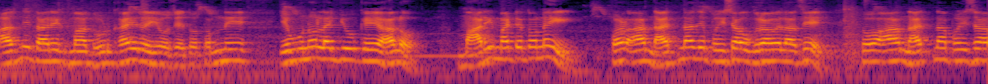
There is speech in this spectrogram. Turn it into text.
આજની તારીખમાં ધૂળ ખાઈ રહ્યો છે, તો તમને એવું ન લાગ્યું કે, હાલો, મારી માટે તો નહીં, પણ આ નાચના જે પૈસા ઉઘરાવેલા છે, તો આ નાચના પૈસા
